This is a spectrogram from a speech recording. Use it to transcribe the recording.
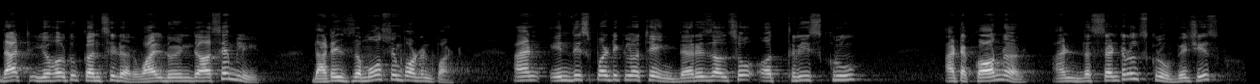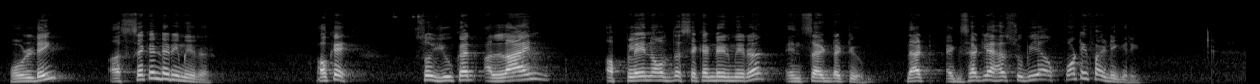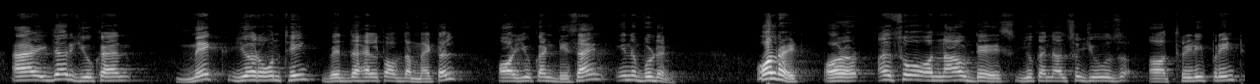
that you have to consider while doing the assembly that is the most important part and in this particular thing there is also a 3 screw at a corner and the central screw which is holding a secondary mirror. Okay. So, you can align a plane of the secondary mirror inside the tube that exactly has to be a 45 degree. Either you can make your own thing with the help of the metal or you can design in a wooden. Alright, or also nowadays you can also use a 3D print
